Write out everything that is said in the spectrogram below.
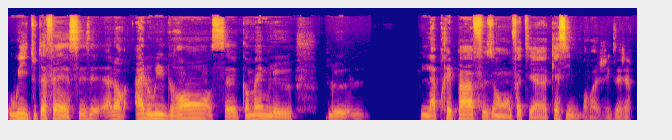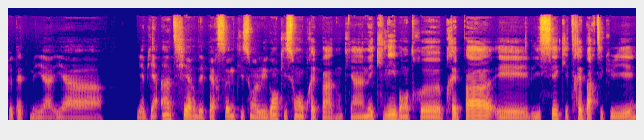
Oui, tout à fait. alors, à Louis Grand, c'est quand même le, la prépa faisant, en fait, il y a quasi, bon, j'exagère peut-être, mais il y a, il y a bien un tiers des personnes qui sont à Louis qui sont en prépa. Donc il y a un équilibre entre prépa et lycée qui est très particulier.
